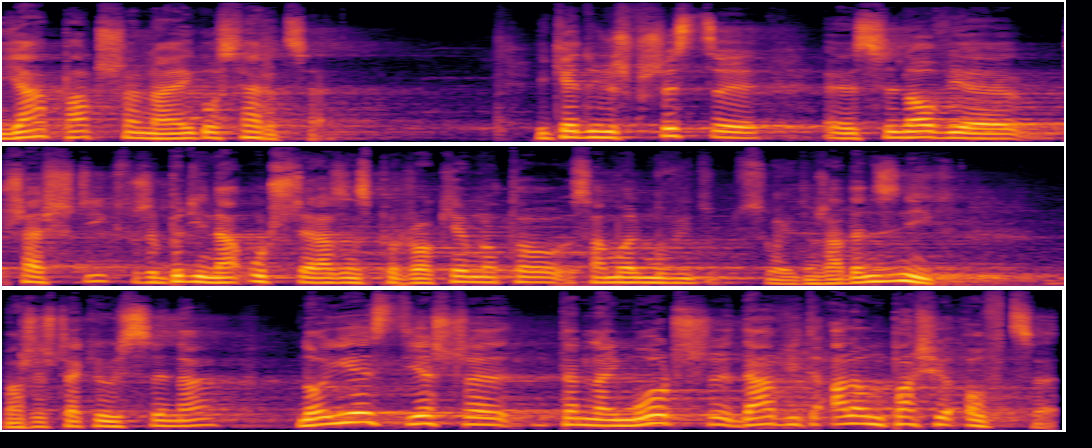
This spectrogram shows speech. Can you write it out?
ja patrzę na jego serce. I kiedy już wszyscy e, synowie przeszli, którzy byli na uczcie razem z prorokiem, no to Samuel mówi, słuchaj, no żaden z nich. Masz jeszcze jakiegoś syna? No jest jeszcze ten najmłodszy, Dawid, ale on pasie owce.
